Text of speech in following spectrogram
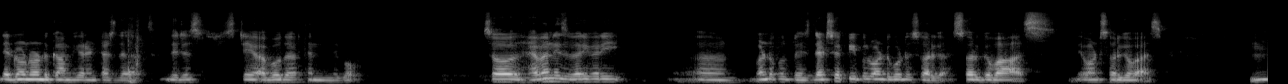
they don't want to come here and touch the earth. They just stay above the earth and they go. So heaven is very, very uh, wonderful place. That's why people want to go to Swarga, Swargavas. They want Swargavas. Hmm?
